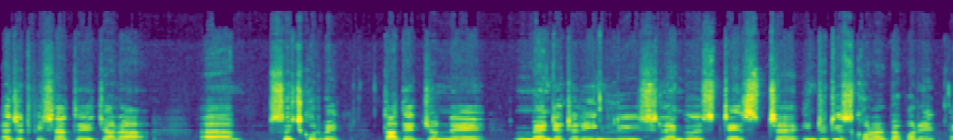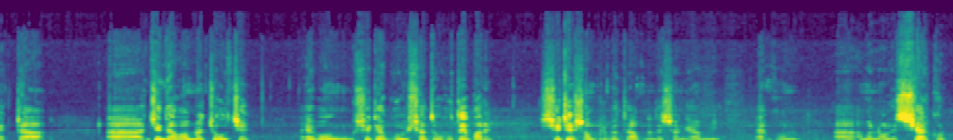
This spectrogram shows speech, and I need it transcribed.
গ্র্যাজুয়েট ভিসাতে যারা সুইচ করবে, তাদের জন্যে mandatory English language test introduce করার ব্যাপারে একটা চিন্তাভাবনা চলছে এবং সেটা ভবিষ্যতে হতে পারে। সেটা সম্পর্কে আপনাদের সঙ্গে আমি এখন আমার নলেজ শেয়ার করব।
